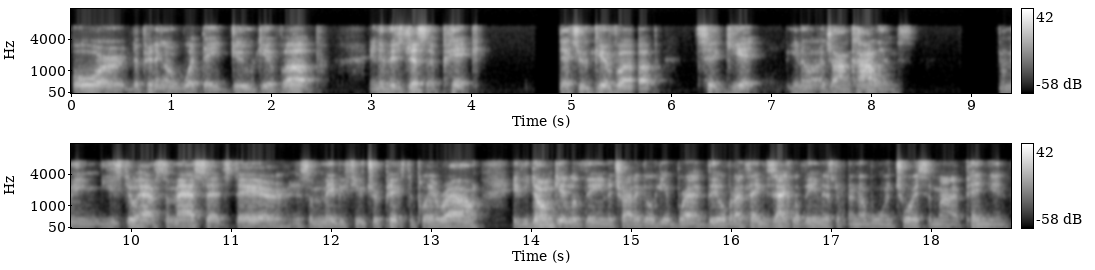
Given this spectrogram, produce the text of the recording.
or depending on what they do give up, and if it's just a pick that you give up to get, you know, a John Collins I mean, you still have some assets there and some maybe future picks to play around if you don't get LaVine, to try to go get Brad Beal, But I think Zach LaVine is the number one choice in my opinion.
